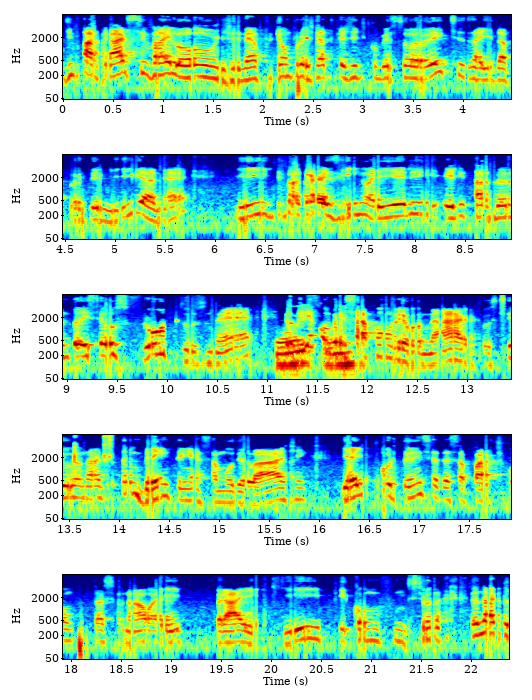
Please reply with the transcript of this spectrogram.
devagar se vai longe, né? Porque é um projeto que a gente começou antes aí da pandemia, né? E devagarzinho aí ele ele está dando aí seus frutos, né? Foi, Eu queria foi. conversar com o Leonardo, se o Leonardo também tem essa modelagem e a importância dessa parte computacional aí para a equipe, como funciona. Leonardo,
